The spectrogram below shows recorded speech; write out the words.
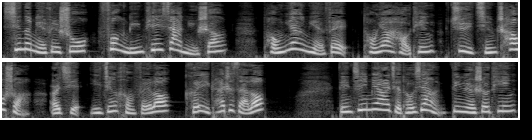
新的免费书《凤临天下女商》，同样免费，同样好听，剧情超爽，而且已经很肥喽，可以开始宰喽！点击蜜儿姐头像订阅收听《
